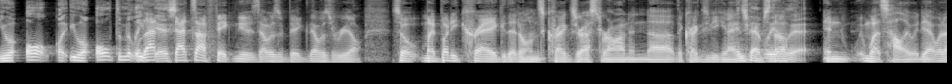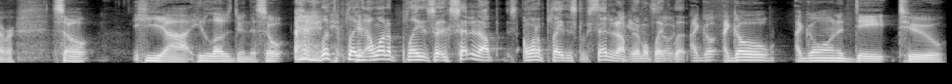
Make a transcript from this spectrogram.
You were all you were ultimately That, that's not fake news. That was a big. That was real. So my buddy Craig, that owns Craig's restaurant and uh, the Craig's Vegan Ice Cream stuff in, in West Hollywood, yeah, whatever. So he uh, he loves doing this. So Let's play. I want to play. So set it up. I want to play this clip. Set it up, and then we'll play the clip. I go, I go, I go on a date to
